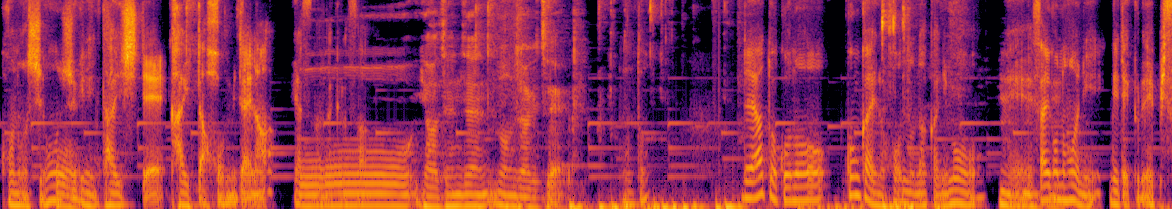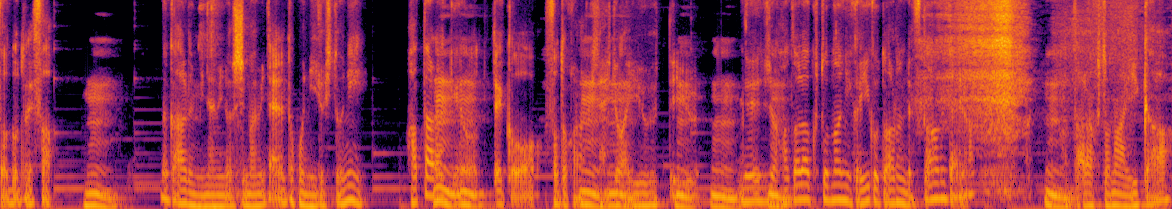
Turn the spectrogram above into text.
この資本主義に対して書いた本みたいなやつなんだけどさ、いや、全然存じ上げて。本当？で、あとこの、今回の本の中にも、うんうんうん。えー最後の方に出てくるエピソードでさ、うん。なんかある南の島みたいなとこにいる人に、働けよってこう、外から来た人が言うっていう。うん。で、じゃあ働くと何かいいことあるんですか？みたいな。うん。働くとないいか？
